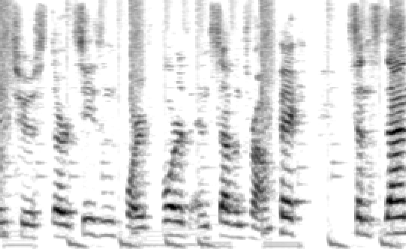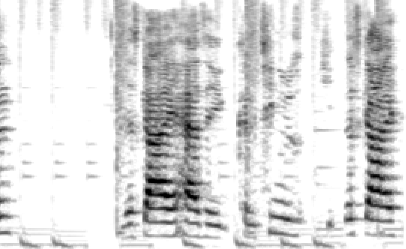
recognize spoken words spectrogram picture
into his third season for a fourth and seventh round pick. Since then, this guy has a continues. This guy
